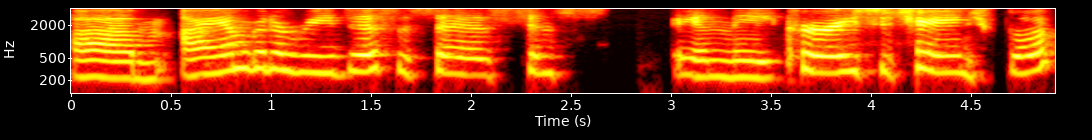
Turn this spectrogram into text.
Um, I am going to read this. It says, since in the Courage to Change book,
